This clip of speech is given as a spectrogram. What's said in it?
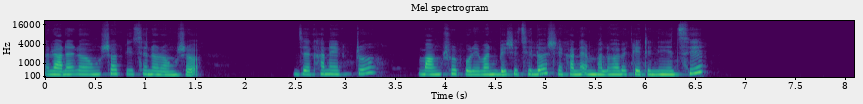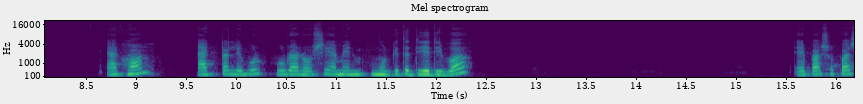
রানের অংশ, পিছনের অংশ, যেখানে একটু মাংসর পরিমাণ বেশি ছিল, সেখানে আমি ভালোভাবে কেটে নিয়েছি। এখন একটা লেবুর পুরা রসই আমি মুরগিতে দিয়ে দিব। এপাশ ওপাশ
